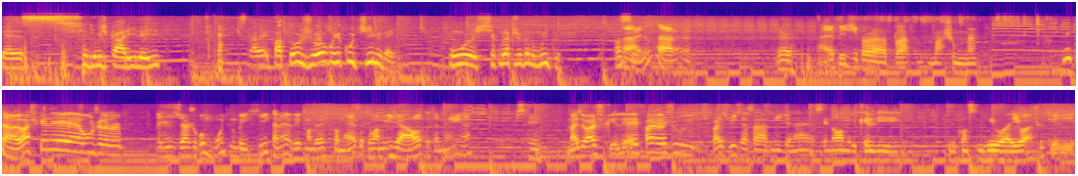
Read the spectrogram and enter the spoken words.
é, síndrome de carilha aí, empatou o jogo e com o time, velho. Um, tinha com o moleque jogando muito. Nossa. Ah, não dá, né? É. Aí é pedir pra, pra macho né? Então, eu acho que ele é um jogador. Ele já jogou muito no Benfica, né? Veio com uma grande promessa, tem uma mídia alta também, né? Sim. Mas eu acho que ele faz juiz, faz juiz essa mídia, né? Esse nome que ele, que ele conseguiu aí. Eu acho que ele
